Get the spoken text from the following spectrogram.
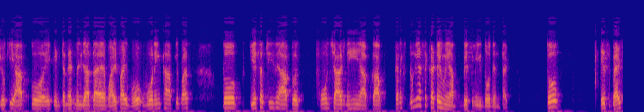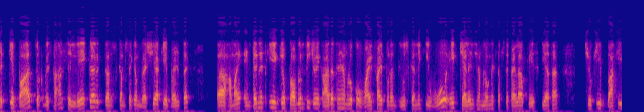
जो कि आपको एक इंटरनेट मिल जाता है वाईफाई वो वो नहीं था आपके पास तो ये सब चीज़ें आप फ़ोन चार्ज नहीं, आपका, आप कनेक्ट दुनिया से कटे हुए हैं आप बेसिकली दो दिन तक। तो इस बेल्ट के बाद तुर्कमेस्तान से लेकर कम कम से कम रशिया के बेल्ट तक हमारे इंटरनेट की एक जो प्रॉब्लम थी, जो एक आदत है हम लोग को वाईफाई तुरंत यूज़ करने की, वो एक चैलेंज हम लोग ने सबसे पहला फेस किया था। क्योंकि बाकी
